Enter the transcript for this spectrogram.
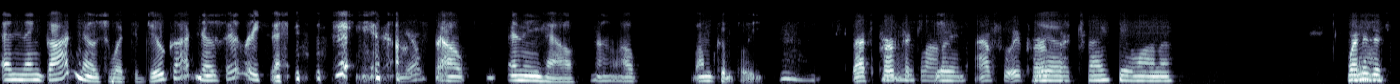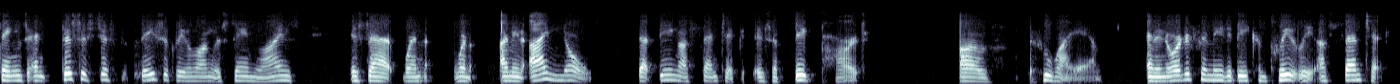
and then God knows what to do. God knows everything. you know. Yep. So anyhow, I'll, I'm complete. That's perfect, Lana. Absolutely perfect. Yeah, thank you, Lana. One yeah. of the things, and this is just basically along the same lines, is that when when I mean I know that being authentic is a big part of who I am. And in order for me to be completely authentic,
